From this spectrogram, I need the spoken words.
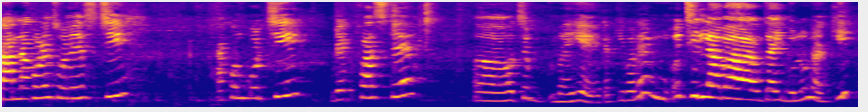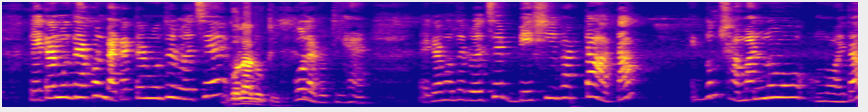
রান্না করে চলে এসেছি। এখন করছি ব্রেকফাস্টে হচ্ছে ইয়ে এটা কি বলে? ওই চিল্লা বা যাই বলুন আর কি। তো এটার মধ্যে এখন ব্যাটারটার মধ্যে রয়েছে গোলা রুটি। গোলা রুটি হ্যাঁ। এটার মধ্যে রয়েছে বেশিরভাগটা আটা একদম সামান্য ময়দা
